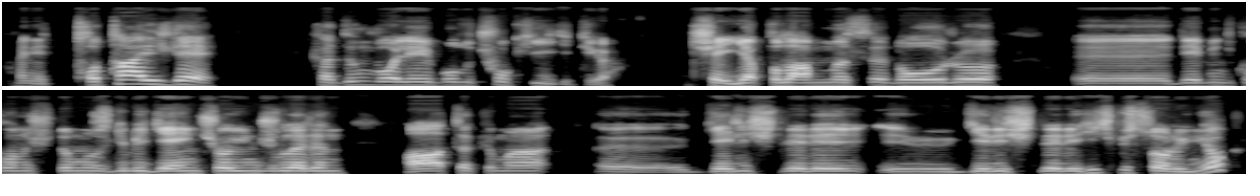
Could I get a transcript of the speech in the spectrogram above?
hani totalde kadın voleybolu çok iyi gidiyor. Şey yapılanması doğru. E, demin konuştuğumuz gibi genç oyuncuların A takıma e, gelişleri, e, girişleri hiçbir sorun yok.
